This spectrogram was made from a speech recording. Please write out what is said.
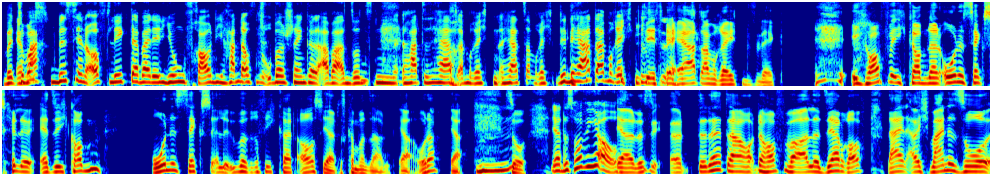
Mit Er macht ein bisschen oft, legt er bei den jungen Frauen die Hand auf den Oberschenkel, aber ansonsten hat das Herz am rechten, Herz am rechten, den Herd am rechten den Fleck. Herd am rechten Fleck. Ich hoffe, ich komme dann ohne sexuelle, also ich komme ohne sexuelle Übergriffigkeit aus. Ja, das kann man sagen. Ja, oder? Ja. Mhm. So, Ja, das hoffe ich auch. Ja, das, äh, da, da, hoffen wir alle sehr drauf. Nein, aber ich meine so,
